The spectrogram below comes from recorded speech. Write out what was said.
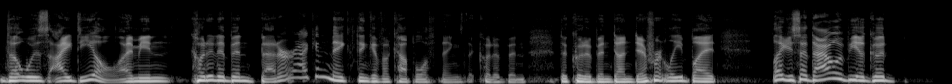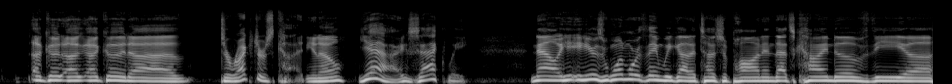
that was ideal. I mean, could it have been better? I can make think of a couple of things that could have been that could have been done differently, but like you said, that would be a good a good a, a good uh director's cut, you know? Yeah, exactly. Now, here's one more thing we got to touch upon, and that's kind of the. Uh,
